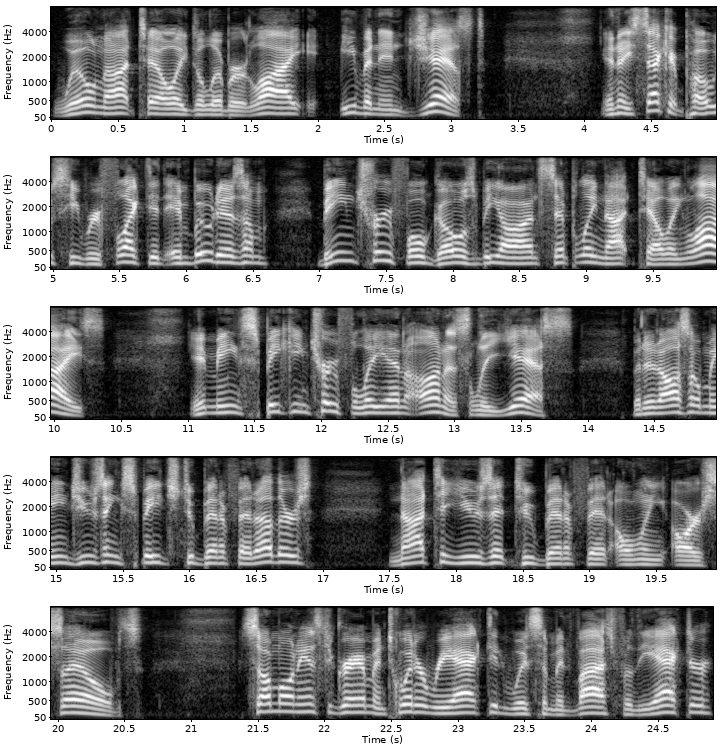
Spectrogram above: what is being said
will not tell a deliberate lie, even in jest. In a second post, he reflected in Buddhism, being truthful goes beyond simply not telling lies. It means speaking truthfully and honestly, yes, but it also means using speech to benefit others, not to use it to benefit only ourselves. Some on Instagram and Twitter reacted with some advice for the actor.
